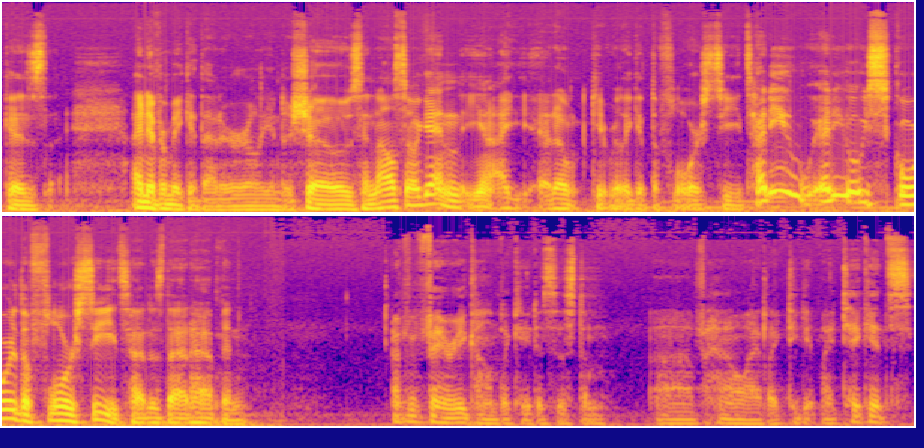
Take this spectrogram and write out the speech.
because I never make it that early into shows, and also again, you know, I, I don't get really get the floor seats. How do you how do you always score the floor seats? How does that happen? I have a very complicated system of how I like to get my tickets.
